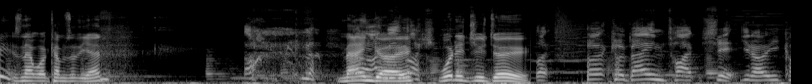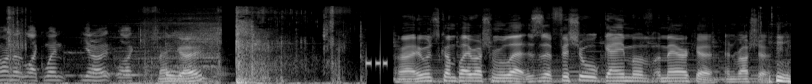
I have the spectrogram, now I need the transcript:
Isn't that what comes at the end? No, Mango, no, I mean, like, what did you do? like Kurt Cobain type shit. You know, he kind of like went, you know, like. Mango. All right, who wants to come play Russian roulette? This is an official game of America and Russia. Me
